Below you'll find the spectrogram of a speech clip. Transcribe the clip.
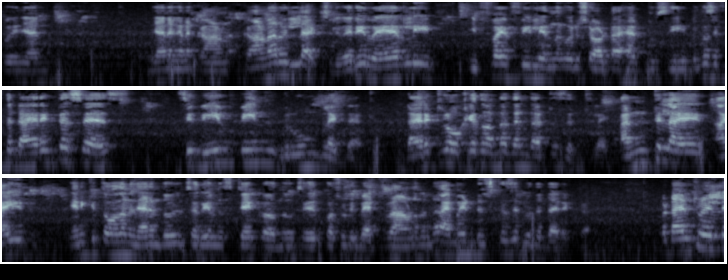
പോയി ഞാൻ ഞാൻ അങ്ങനെ കാണാറില്ല actually very rarely if I feel എന്തെങ്കിലും ഒരു shot I have to see because if the director says see we've been groomed like that director okay എന്ന് പറഞ്ഞാൽ then that is it like until I I എനിക്ക് തോന്നണം ഞാൻ എന്തോ ചെറിയ മിസ്റ്റേക്ക് വന്നു കുറച്ചുകൂടി ബെറ്റർ ആവണമെന്നുണ്ട്. I my discuss it with director അപ്പൊ ഡയറക്ടർ ഇല്ല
